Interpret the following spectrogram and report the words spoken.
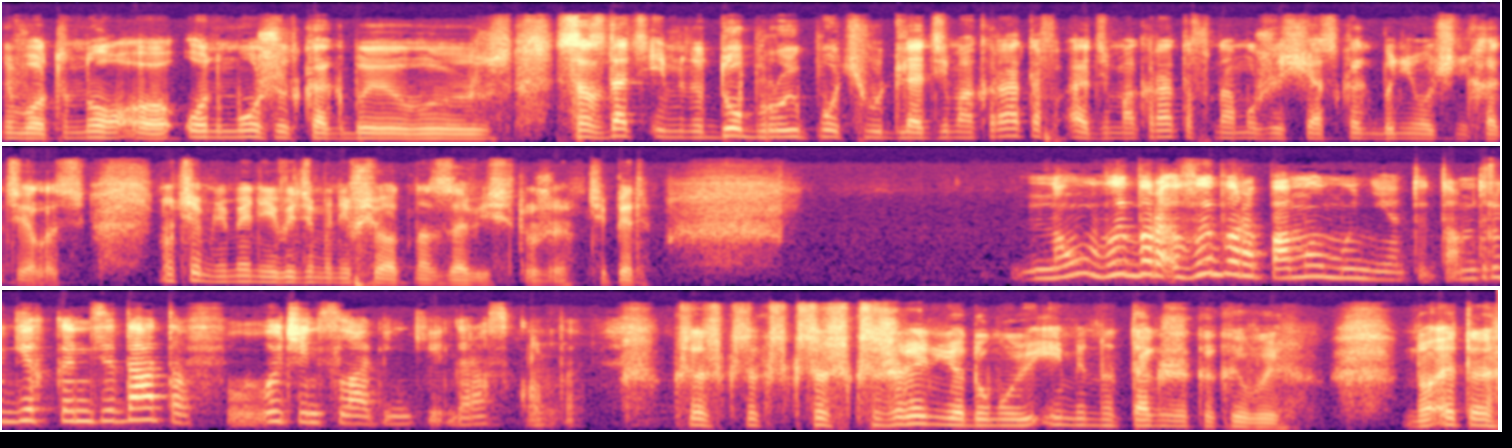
Вот, но э, он может как бы э, создать именно добрую почву для демократов, а демократов нам уже сейчас как бы не очень хотелось. Но, тем не менее, видимо, не все от нас зависит уже теперь. Ну, выбора, выбора, по-моему, нет. Там других кандидатов очень слабенькие гороскопы. К, к, к, к сожалению, я думаю, именно так же, как и вы. Но это,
